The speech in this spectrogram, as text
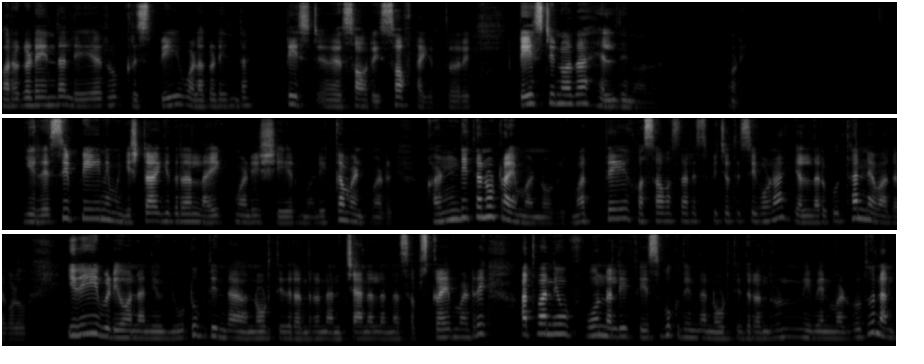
ಹೊರಗಡೆಯಿಂದ ಲೇಯರು ಕ್ರಿಸ್ಪಿ ಒಳಗಡೆಯಿಂದ ಟೇಸ್ಟ್ ಸಾರಿ ಸಾಫ್ಟ್ ಆಗಿರ್ತದೆ ರೀ. ಟೇಸ್ಟಿನೂ ಅದ ಹೆಲ್ದಿನೂ ಅದ. ನೋಡಿ. ಈ ರೆಸಿಪಿ ನಿಮಗೆ ಇಷ್ಟ ಆಗಿದ್ರೆ ಲೈಕ್ ಮಾಡಿ ಶೇರ್ ಮಾಡಿ ಕಮೆಂಟ್ ಮಾಡಿರಿ. ಖಂಡಿತನೂ ಟ್ರೈ ಮಾಡಿ ನೋಡಿರಿ. ಮತ್ತೆ ಹೊಸ ಹೊಸ ರೆಸಿಪಿ ಜೊತೆ ಸಿಗೋಣ. ಎಲ್ಲರಿಗೂ ಧನ್ಯವಾದಗಳು. ಇದೇ ವಿಡಿಯೋನ ನೀವು ಯೂಟ್ಯೂಬ್ದಿಂದ ನೋಡ್ತಿದ್ರಂದ್ರೆ ನನ್ನ ಚಾನಲನ್ನು ಸಬ್ಸ್ಕ್ರೈಬ್ ಮಾಡಿರಿ. ಅಥವಾ ನೀವು ಫೋನಲ್ಲಿ ಫೇಸ್ಬುಕ್ದಿಂದ ನೋಡ್ತಿದ್ರಂದ್ರೂ ನೀವೇನು ಮಾಡ್ಬೋದು? ನನ್ನ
